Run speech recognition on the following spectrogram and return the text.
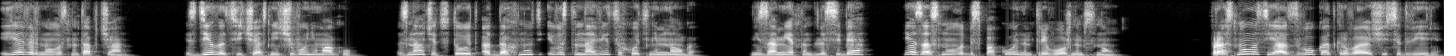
и я вернулась на топчан. Сделать сейчас ничего не могу. Значит, стоит отдохнуть и восстановиться хоть немного. Незаметно для себя я заснула беспокойным тревожным сном. Проснулась я от звука открывающейся двери.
